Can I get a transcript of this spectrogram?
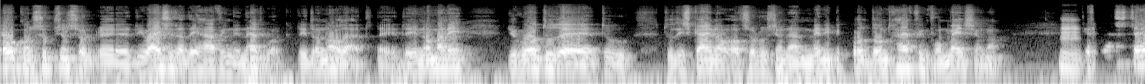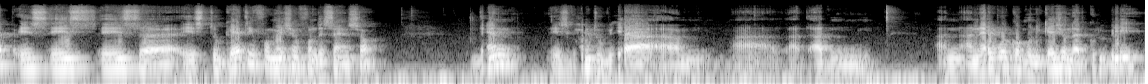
power consumption uh, devices that they have in the network. They don't know that. They, they normally you go to the to to this kind of, of solution and many people don't have information. No? Mm-hmm. The first step is is is uh, is to get information from the sensor. Then it's going to be a, um, a, a, a, network communication that could be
